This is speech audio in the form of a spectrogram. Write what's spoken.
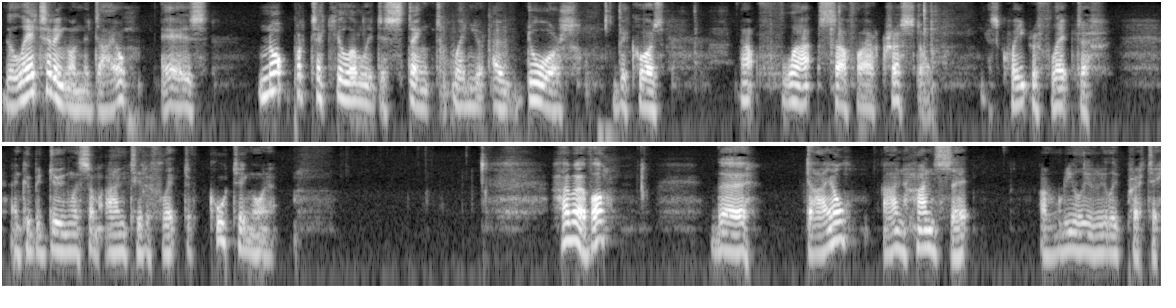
the lettering on the dial is not particularly distinct when you're outdoors because that flat sapphire crystal is quite reflective and could be doing with some anti-reflective coating on it. However, the dial and handset are really, really pretty.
